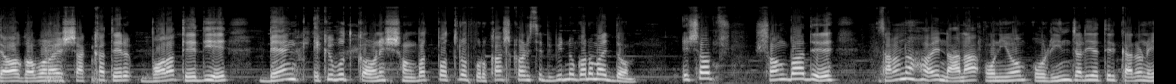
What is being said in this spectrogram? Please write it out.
দেওয়া গভর্নরের সাক্ষাতের বরাতে দিয়ে ব্যাংক একীভূতকরণের সংবাদপত্র প্রকাশ করেছে বিভিন্ন গণমাধ্যম। এসব সংবাদে জানানো হয়, নানা অনিয়ম ও ঋণ জালিয়াতির কারণে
